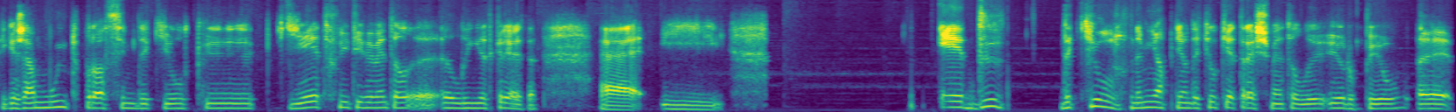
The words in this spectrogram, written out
Fica já muito próximo daquilo que, que é definitivamente a, a linha de Creator. Uh, e é de daquilo, na minha opinião, daquilo que é thrash metal europeu, é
